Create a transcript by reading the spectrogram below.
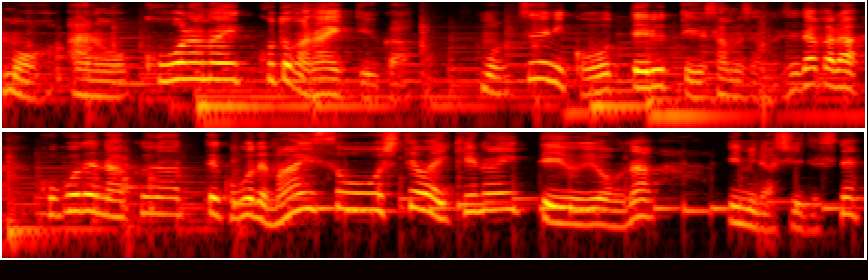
もうあの凍らないことがないっていうか、もう常に凍ってるっていう寒さなんですね。だから、ここで亡くなって、ここで埋葬をしてはいけないっていうような意味らしいですね。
